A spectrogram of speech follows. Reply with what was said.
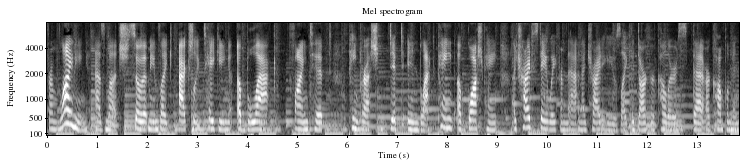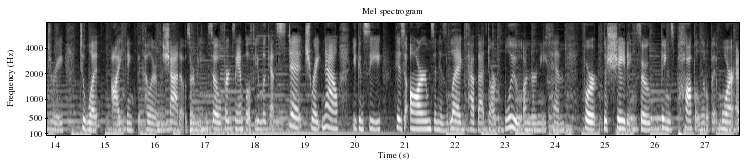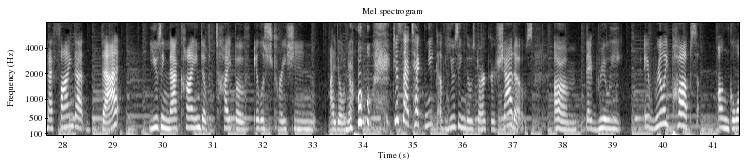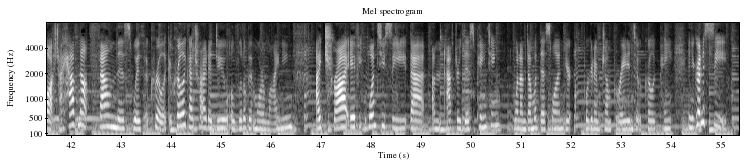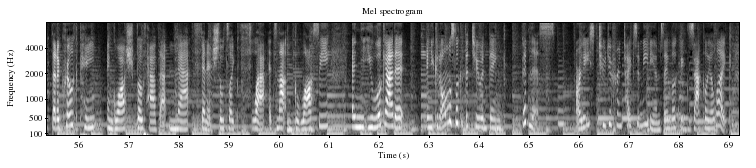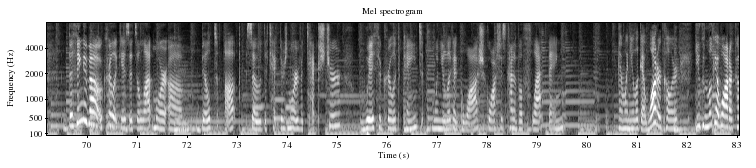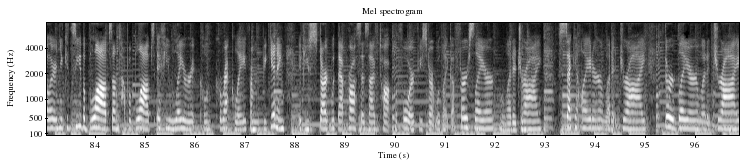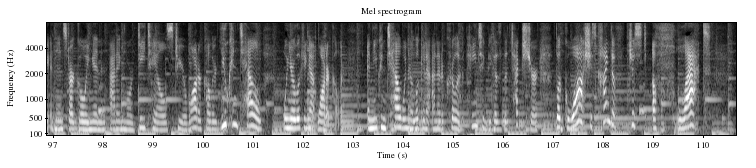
from lining as much. So that means like actually taking a black fine tipped paintbrush dipped in black paint of gouache paint. I try to stay away from that and I try to use like the darker colors that are complementary to what I think the color of the shadows are being. So for example, if you look at Stitch right now, you can see his arms and his legs have that dark blue underneath him for the shading so things pop a little bit more and i find that that using that kind of type of illustration I don't know. Just that technique of using those darker shadows. Um, that really, it really pops on gouache. I have not found this with acrylic. Acrylic, I try to do a little bit more lining. I try, if once you see that I'm um, after this painting, when I'm done with this one, we're gonna jump right into acrylic paint, and you're gonna see that acrylic paint and gouache both have that matte finish. So it's like flat, it's not glossy, and you look at it and you can almost look at the two and think, goodness, are these two different types of mediums? They look exactly alike. The thing about acrylic is it's a lot more um, built up, so the there's more of a texture with acrylic paint. When you look at gouache, gouache is kind of a flat thing. And when you look at watercolor, you can look at watercolor and you can see the blobs on top of blobs if you layer it co correctly from the beginning. If you start with that process I've taught before, if you start with like a first layer, let it dry, second layer, let it dry, third layer, let it dry, and then start going in and adding more details to your watercolor, you can tell when you're looking at watercolor. And you can tell when you're looking at an acrylic painting because of the texture. But gouache is kind of just a flat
